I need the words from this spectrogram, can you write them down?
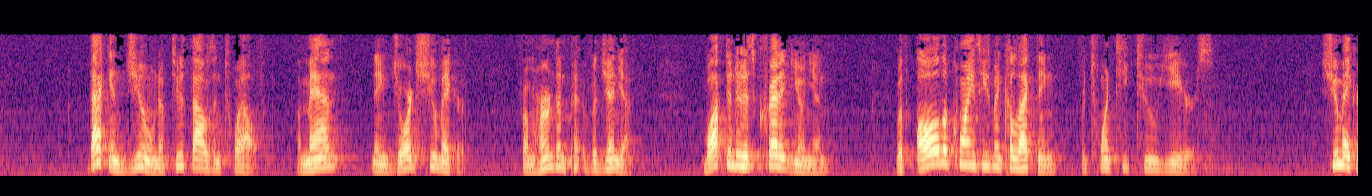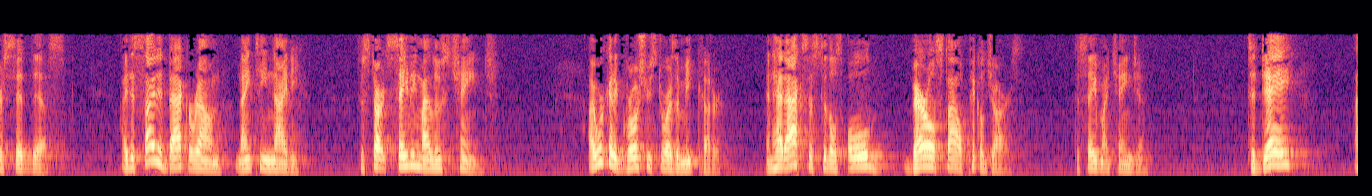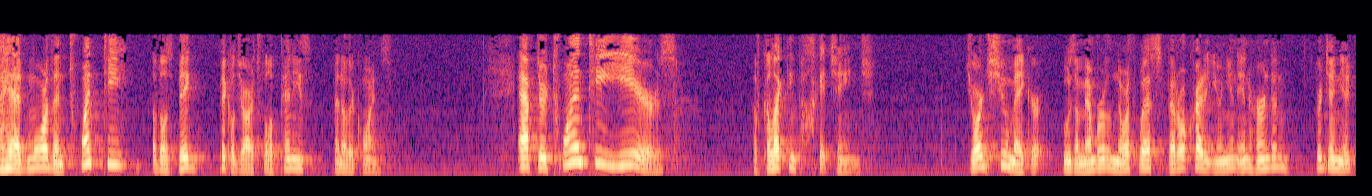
back in June of 2012, a man named George Shoemaker from Herndon, Virginia, walked into his credit union with all the coins he's been collecting for 22 years. Shoemaker said this I decided back around 1990 to start saving my loose change. I work at a grocery store as a meat cutter and had access to those old barrel style pickle jars to save my change in. Today, I had more than 20 of those big pickle jars full of pennies and other coins. After 20 years of collecting pocket change, George Shoemaker, who was a member of the Northwest Federal Credit Union in Herndon, Virginia,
